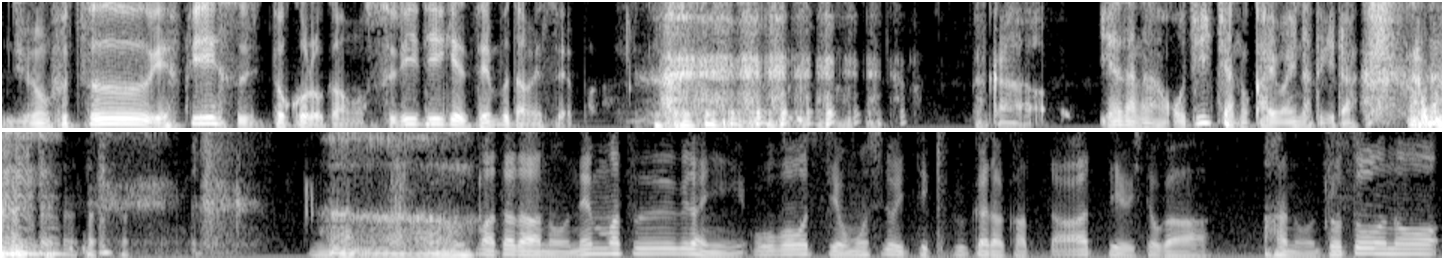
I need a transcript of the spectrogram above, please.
自分普通 FPS どころかもう 3D ゲー全部ダメですよ、やっぱ。なんか、嫌だな。おじいちゃんの会話になってきた。うんあまあ、ただあの、年末ぐらいにオーバーウォッチ面白いって聞くから買ったっていう人が、あの怒涛の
